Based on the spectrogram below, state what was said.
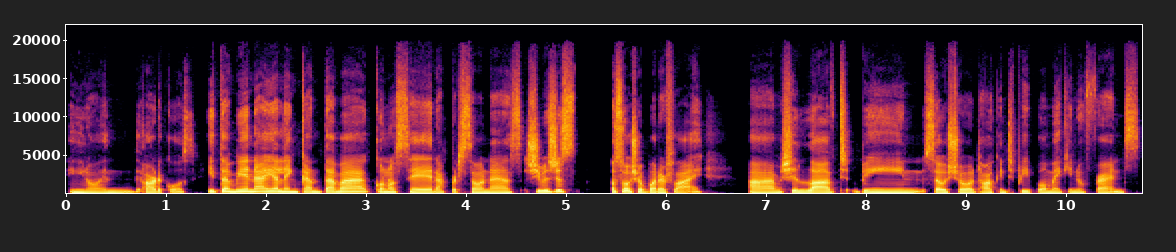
you know, in the articles. Y también a ella le encantaba conocer a personas. She was just a social butterfly. Um, she loved being social, talking to people, making new friends.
